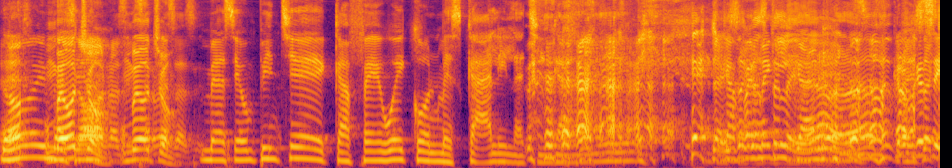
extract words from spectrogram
No, y Un me B8. hacía- no, un sin B8. cervezas. Me hacía un pinche café, güey, con mezcal y la chingada. Café mexicano. Creo que sí.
